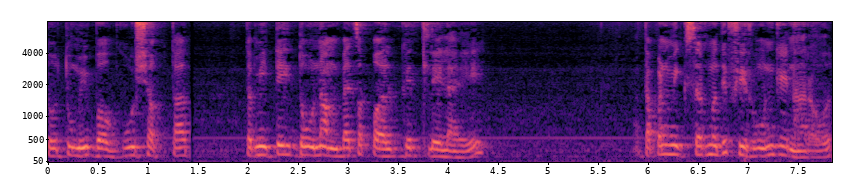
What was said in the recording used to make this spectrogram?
तो तुम्ही बघू शकता. तर मी ते दोन आंब्याचा पल्प घेतलेला आहे. आता आपण मिक्सरमध्ये फिरवून घेणार आहोत.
